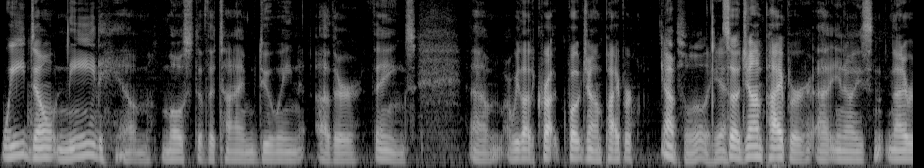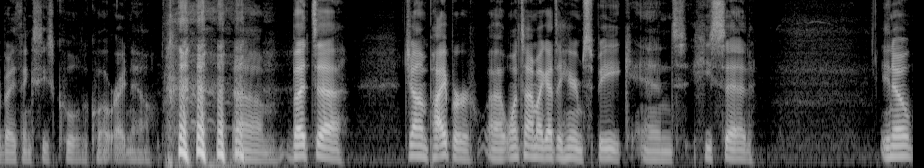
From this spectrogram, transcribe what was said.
we don't need Him most of the time doing other things. Um, are we allowed to quote John Piper? Absolutely, yeah. So John Piper, uh, you know, he's not everybody thinks he's cool to quote right now, um, but uh, John Piper, uh, one time I got to hear him speak, and he said, You know,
